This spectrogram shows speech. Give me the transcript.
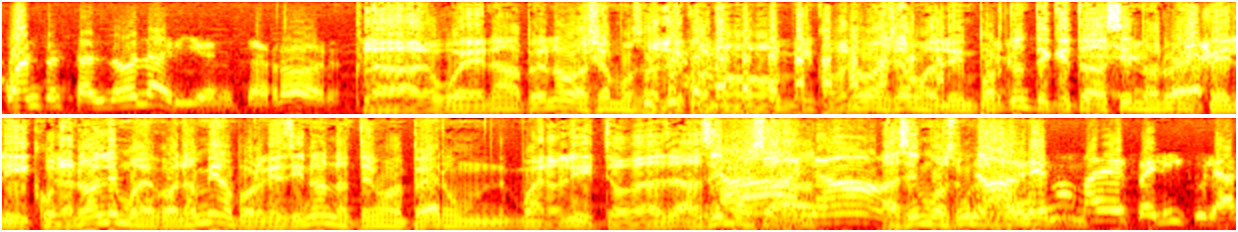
cuánto está el dólar y es de terror. Claro, bueno, pero no vayamos al económico. no vayamos Lo importante es que estás haciendo no es película. No hablemos de economía porque si no nos tenemos que pegar un... Bueno, listo. Hacemos, no, no. hacemos una... No, hablemos más de películas.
